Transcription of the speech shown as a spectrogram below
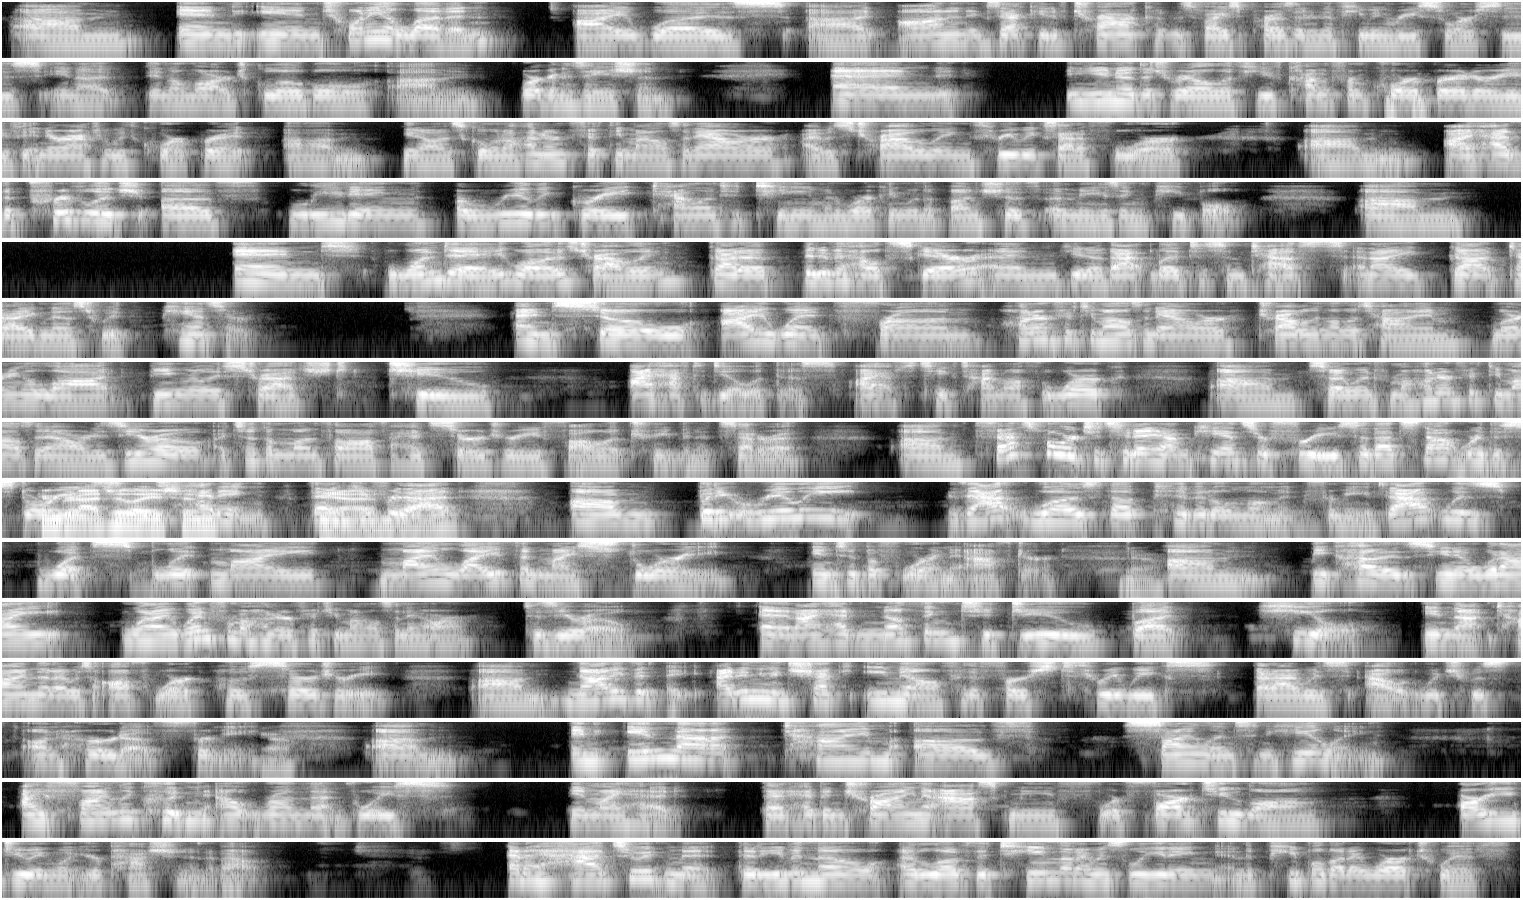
Um, and in 2011, I was uh, on an executive track. I was vice president of human resources in a in a large global um, organization, and you know the drill. If you've come from mm-hmm. corporate or you've interacted with corporate, um, you know I was going 150 miles an hour. I was traveling three weeks out of four. Um, I had the privilege of leading a really great, talented team and working with a bunch of amazing people. Um, and one day while I was traveling, got a bit of a health scare, and you know that led to some tests, and I got diagnosed with cancer. And so I went from 150 miles an hour, traveling all the time, learning a lot, being really stretched, to I have to deal with this. I have to take time off of work. Um, so I went from 150 miles an hour to zero. I took a month off. I had surgery, follow up treatment, etc. Um, fast forward to today, I'm cancer free, so that's not where the story Congratulations. is heading. Thank yeah, you for no. that. Um, but it really, that was the pivotal moment for me. That was what split my my life and my story into before and after. Yeah. Um, because you know when I when I went from 150 miles an hour to zero, and I had nothing to do but heal in that time that I was off work post surgery um, not even i didn't even check email for the first three weeks that i was out which was unheard of for me yeah. um, and in that time of silence and healing i finally couldn't outrun that voice in my head that had been trying to ask me for far too long are you doing what you're passionate about and i had to admit that even though i love the team that i was leading and the people that i worked with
